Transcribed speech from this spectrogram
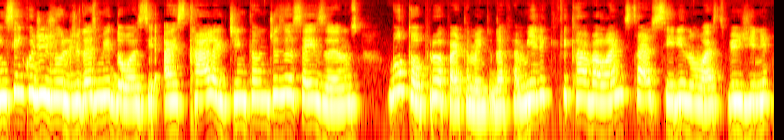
Em 5 de julho de 2012, a Scarlett, de então 16 anos, voltou para o apartamento da família que ficava lá em Star City, no West Virginia,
